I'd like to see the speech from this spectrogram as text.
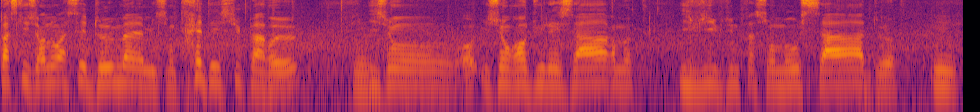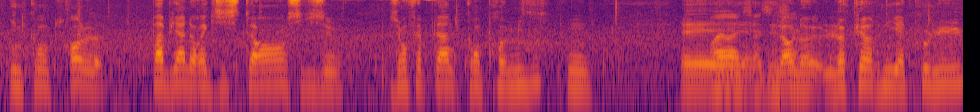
parce qu'ils en ont assez d'eux-mêmes. Ils sont très déçus par eux. Mm. Ils, ont, ils ont rendu les armes. Ils vivent d'une façon maussade. Mm. Ils ne contrôlent pas bien leur existence. Ils, euh, ils ont fait plein de compromis. Mm. Et Ouais, ouais, ça, le, le cœur n'y est plus.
